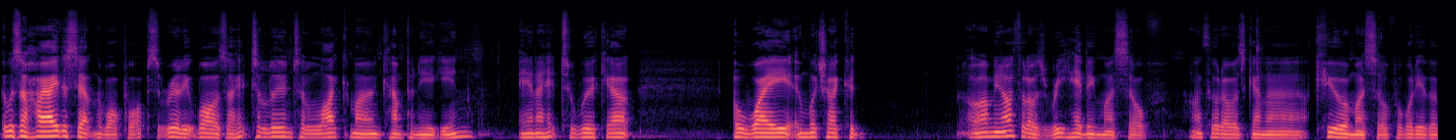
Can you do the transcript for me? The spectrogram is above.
it was a hiatus out in the Wop Wops. It really was. I had to learn to like my own company again, and I had to work out a way in which I could. Oh, I mean, I thought I was rehabbing myself. I thought I was going to cure myself or whatever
